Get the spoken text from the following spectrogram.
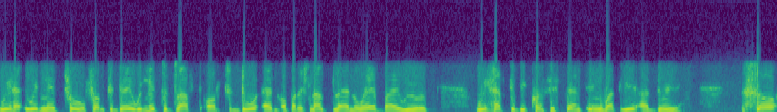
we ha- we need to from today we need to draft or to do an operational plan whereby we will we have to be consistent in what we are doing. So,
